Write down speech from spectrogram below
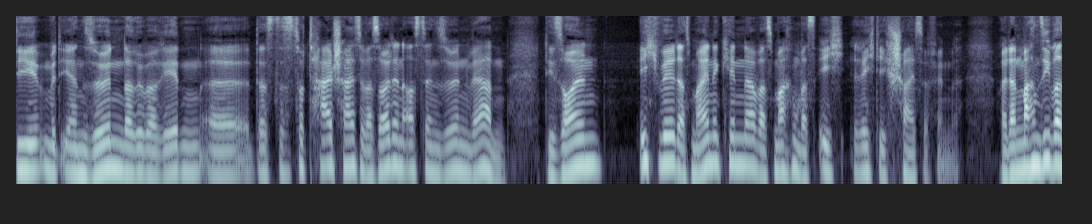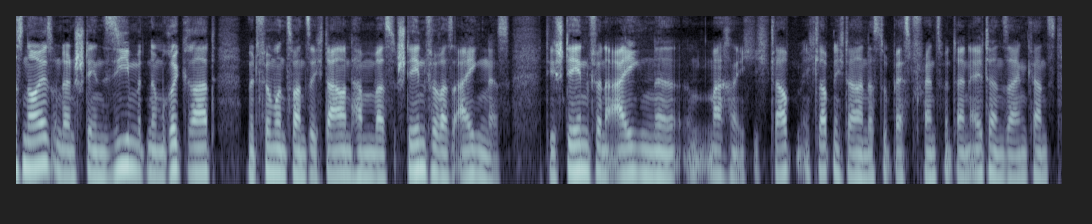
die mit ihren Söhnen darüber reden, äh, das, das ist total scheiße. Was soll denn aus den Söhnen werden? Die sollen Ich will, dass meine Kinder was machen, was ich richtig scheiße finde. Weil dann machen sie was Neues und dann stehen sie mit einem Rückgrat mit 25 da und haben was, stehen für was Eigenes. Die stehen für eine eigene Mache. Ich, ich glaube ich glaub nicht daran, dass du Best Friends mit deinen Eltern sein kannst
